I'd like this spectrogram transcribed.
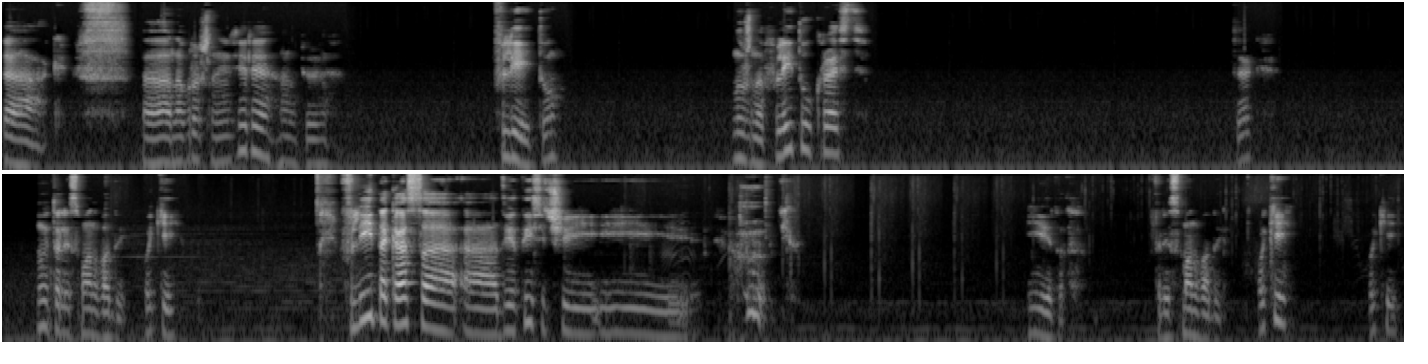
Так. А, на прошлой неделе флейту Нужно флейту украсть. Так. Ну и талисман воды. Окей. Флейта касса а, 2000 и... И этот. Талисман воды. Окей. Окей.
